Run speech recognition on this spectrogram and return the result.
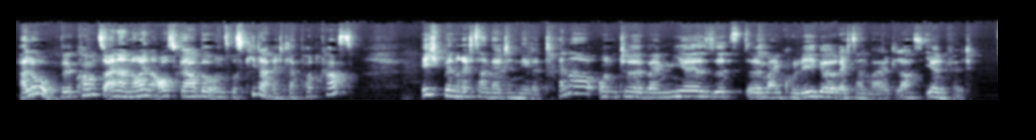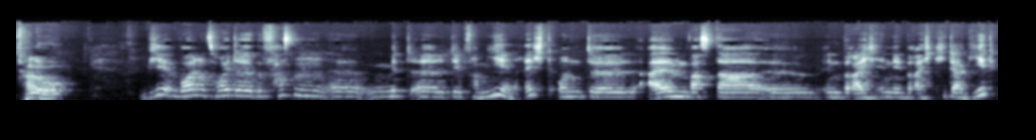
Hallo, willkommen zu einer neuen Ausgabe unseres Kita-Rechtler-Podcasts. Ich bin Rechtsanwältin Nele Trenner und äh, bei mir sitzt äh, mein Kollege Rechtsanwalt Lars Ihlenfeld. Hallo. Wir wollen uns heute befassen äh, mit äh, dem Familienrecht und äh, allem, was da äh, in, Bereich, in den Bereich Kita geht.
